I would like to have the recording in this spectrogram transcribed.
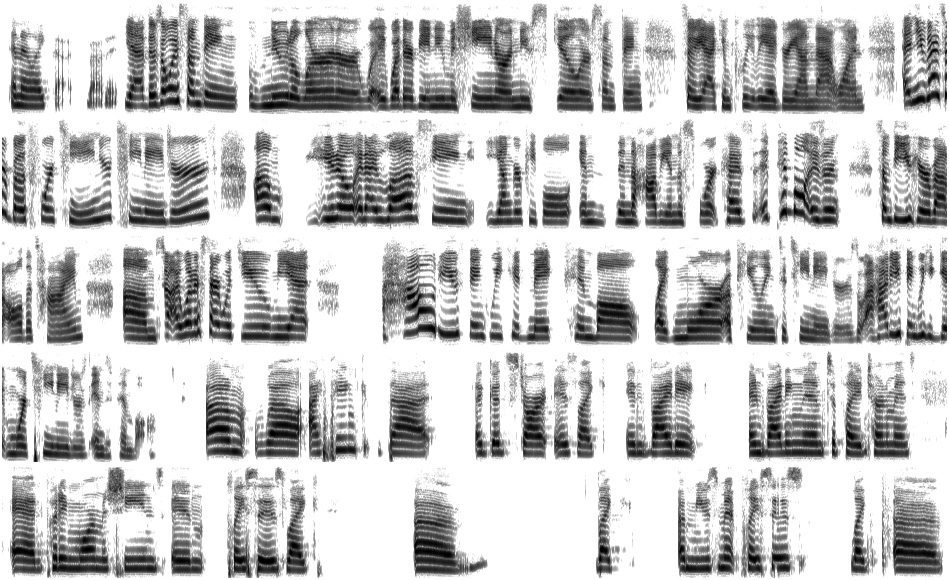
And I like that about it. Yeah, there's always something new to learn, or w- whether it be a new machine or a new skill or something. So, yeah, I completely agree on that one. And you guys are both 14, you're teenagers. Um, you know, and I love seeing younger people in in the hobby and the sport because pinball isn't something you hear about all the time. Um, so I want to start with you, Miette how do you think we could make pinball like more appealing to teenagers? How do you think we could get more teenagers into pinball? Um, well, I think that a good start is like inviting inviting them to play tournaments and putting more machines in places like um like amusement places like uh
